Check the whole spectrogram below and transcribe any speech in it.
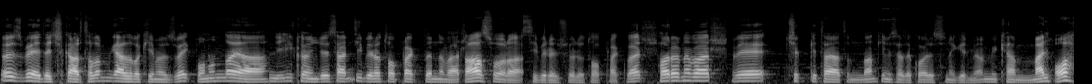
Özbek'e de çıkartalım. Gel bakayım Özbek. Sonunda ya. Şimdi ilk önce sen Sibir'e topraklarını ver. Daha sonra Sibir'e şöyle toprak ver. Paranı ver ve Çık git hayatımdan. Kimse de koalisyona girmiyor. Mükemmel. Oh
